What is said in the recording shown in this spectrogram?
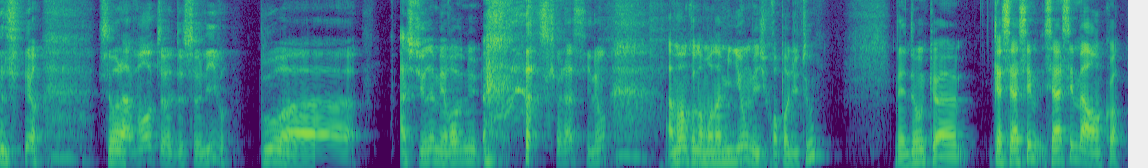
sur, la vente de ce livre pour euh, assurer mes revenus. Parce que là, sinon, à moins qu'on en vende un million, mais je crois pas du tout. Mais donc, c'est assez, assez marrant, quoi.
